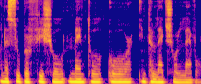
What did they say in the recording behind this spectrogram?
on a superficial mental or intellectual level.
